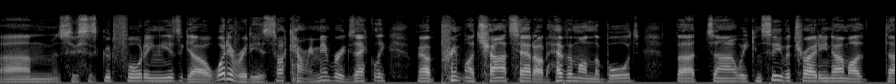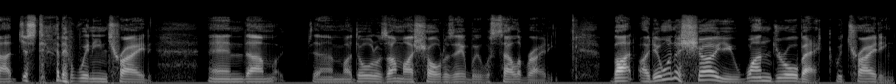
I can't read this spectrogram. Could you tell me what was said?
um, so this is good 14 years ago or whatever it is. I can't remember exactly. I'd print my charts out. I'd have them on the board but uh, we can see the trading dome. I uh, just had a winning trade. And um, uh, my daughter was on my shoulders there. We were celebrating. But I do want to show you one drawback with trading.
